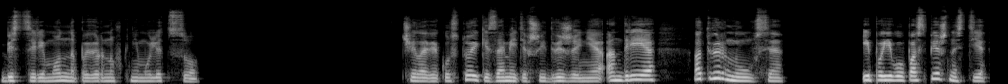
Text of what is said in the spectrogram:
бесцеремонно повернув к нему лицо. Человек у стойки, заметивший движение Андрея, отвернулся, и по его поспешности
